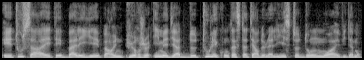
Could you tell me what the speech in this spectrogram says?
et tout ça a été balayé par une purge immédiate de tous les contestataires de la liste, dont moi évidemment.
